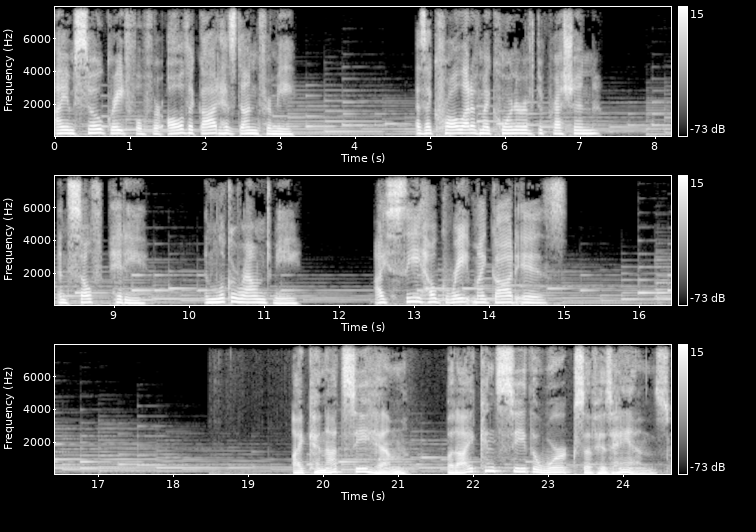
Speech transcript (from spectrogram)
I am so grateful for all that God has done for me. As I crawl out of my corner of depression and self pity and look around me, I see how great my God is. I cannot see him, but I can see the works of his hands.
